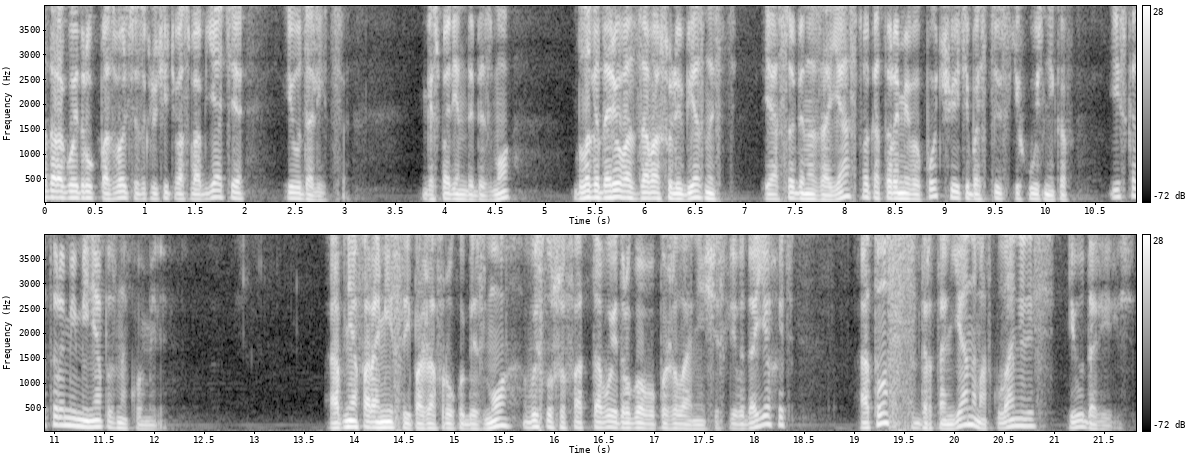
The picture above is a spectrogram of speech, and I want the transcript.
дорогой друг, позвольте заключить вас в объятия и удалиться. Господин де Безмо, благодарю вас за вашу любезность и особенно за яства, которыми вы почуете бастильских узников и с которыми меня познакомили. Обняв Арамиса и пожав руку Безмо, выслушав от того и другого пожелания счастливо доехать, Атос с Д'Артаньяном откланялись и удалились.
